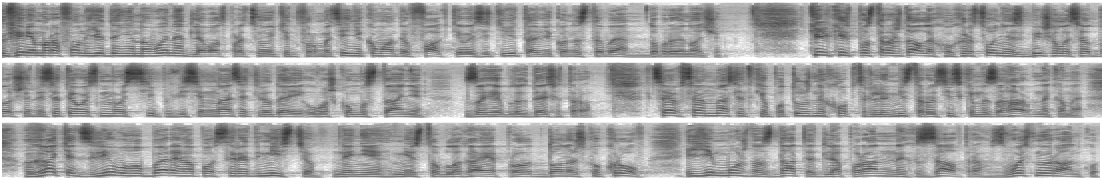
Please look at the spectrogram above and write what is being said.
Ефірі марафон Єдині новини для вас працюють інформаційні команди фактів СІТВ та Вікон СТБ. Доброї ночі. Кількість постраждалих у Херсоні збільшилася до 68 осіб, 18 людей у важкому стані, загиблих десятеро. Це все наслідки потужних обстрілів міста російськими загарбниками. Гатять з лівого берега по середмістю. Нині місто благає про донорську кров. Її можна здати для поранених завтра з 8 ранку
